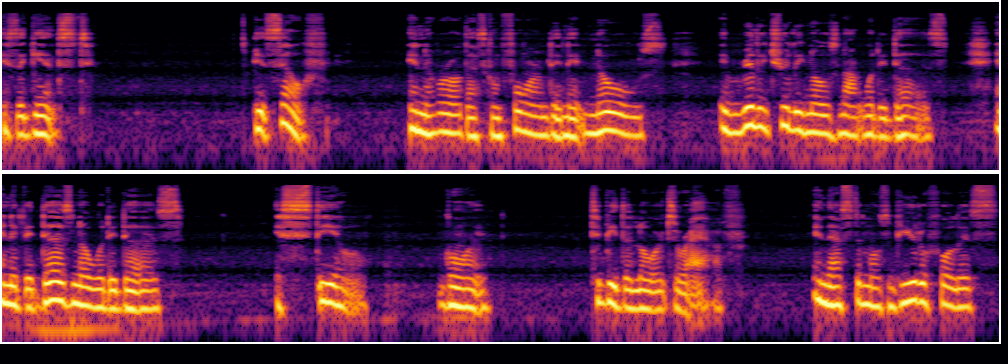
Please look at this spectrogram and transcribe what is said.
is against itself in a world that's conformed and it knows, it really truly knows not what it does. And if it does know what it does, it's still going to be the Lord's wrath. And that's the most beautifulest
